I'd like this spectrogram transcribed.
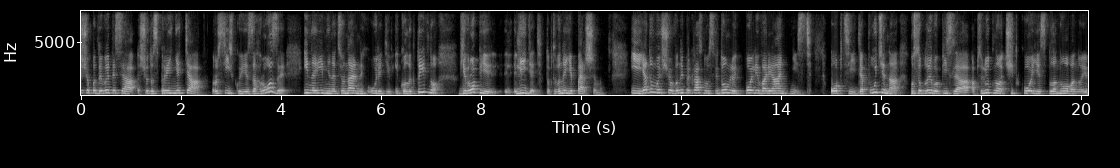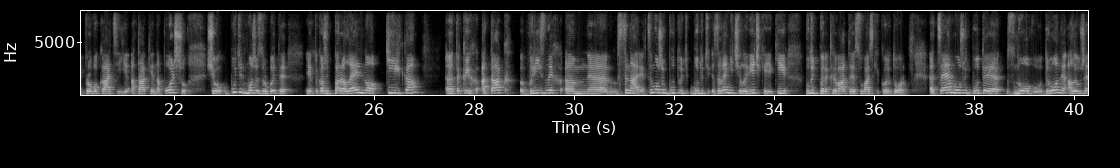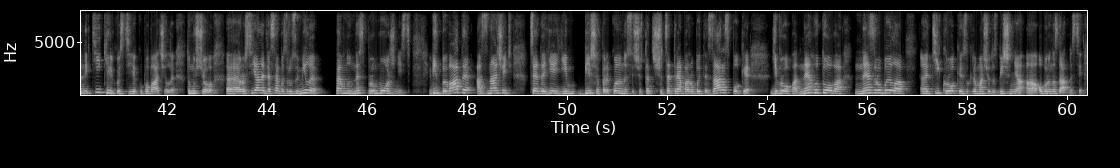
Якщо подивитися щодо сприйняття російської загрози і на рівні національних урядів, і колективно в Європі лідять, тобто вони є першими. І я думаю, що вони прекрасно усвідомлюють поліваріантність опцій для Путіна, особливо після абсолютно чіткої спланованої провокації атаки на Польщу, що Путін може зробити, як то кажуть, паралельно кілька таких атак в різних ем, е, сценаріях. Це може будуть, будуть зелені чоловічки, які будуть перекривати сувальський коридор. Е, Це можуть бути знову дрони, але вже не в тій кількості, яку побачили, тому що е, росіяни для себе зрозуміли. Певну неспроможність відбивати, а значить, це дає їм більше переконаності, що те, що це треба робити зараз, поки Європа не готова, не зробила е, ті кроки, зокрема щодо збільшення е, обороноздатності.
